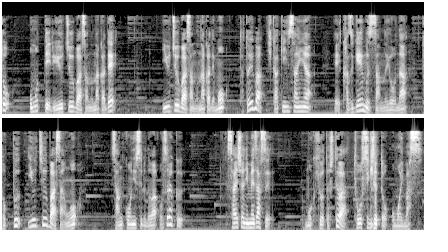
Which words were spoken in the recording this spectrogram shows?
と思っている YouTuber さんの中で、YouTuber さんの中でも、例えばヒカキンさんやカズゲームズさんのようなトップ YouTuber さんを参考にするのはおそらく最初に目指す目標としては遠すぎると思います。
